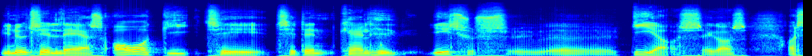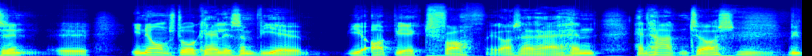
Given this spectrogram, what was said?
vi er nødt til at lade os overgive til, til den kærlighed, Jesus øh, giver os, ikke også? Og til den øh, enormt store kærlighed, som vi er, vi er objekt for, ikke også? At han, han har den til os. Mm. Vi,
